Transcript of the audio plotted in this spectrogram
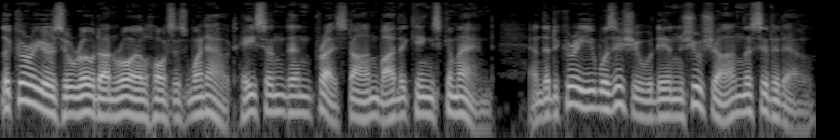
The couriers who rode on royal horses went out, hastened and pressed on by the king's command, and the decree was issued in Shushan the citadel.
